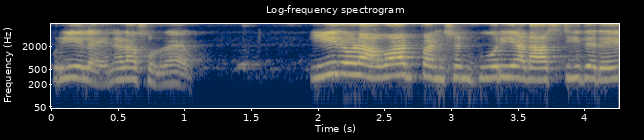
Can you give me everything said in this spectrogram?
புரியல என்னடா சொல்ற? ஈரோட அவார்ட் ஃபங்க்ஷன் போறியாடா ஸ்ரீதரு?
